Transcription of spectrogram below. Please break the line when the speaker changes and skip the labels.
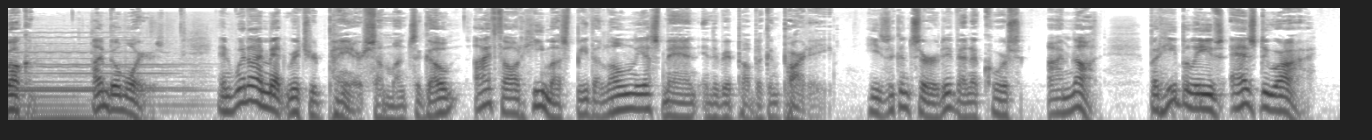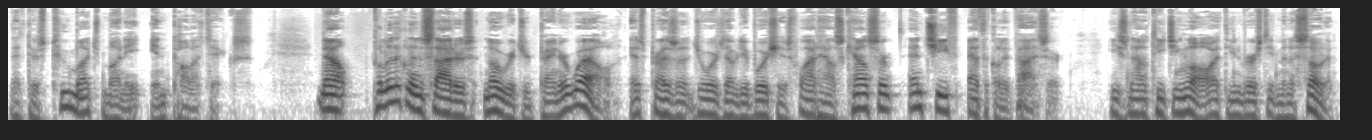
Welcome. I'm Bill Moyers. And when I met Richard Painter some months ago, I thought he must be the loneliest man in the Republican Party. He's a conservative, and of course, I'm not. But he believes, as do I, that there's too much money in politics. Now, political insiders know Richard Painter well as President George W. Bush's White House counselor and chief ethical advisor. He's now teaching law at the University of Minnesota.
